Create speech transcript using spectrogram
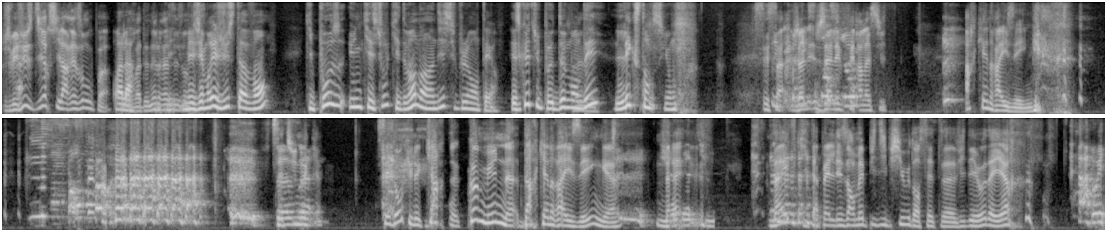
je vais juste dire s'il a raison ou pas. Voilà. On va donner le reste Mais, des mais indices. j'aimerais juste avant qu'il pose une question qui demande un indice supplémentaire. Est-ce que tu peux demander l'extension? C'est ça, j'allais faire la suite. Arcane Rising. C'est une. ouais. C'est donc une carte commune d'Arcane Rising. Je suis Night, abattu. Night, qui t'appelle désormais PDPU dans cette euh, vidéo d'ailleurs. Ah oui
